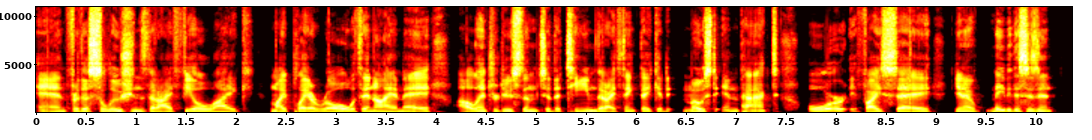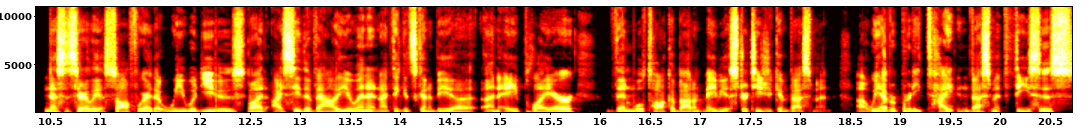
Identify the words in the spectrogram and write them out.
and for the solutions that I feel like might play a role within IMA, I'll introduce them to the team that I think they could most impact. Or if I say, you know, maybe this isn't necessarily a software that we would use, but I see the value in it and I think it's going to be a, an A player, then we'll talk about maybe a strategic investment. Uh, we have a pretty tight investment thesis,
